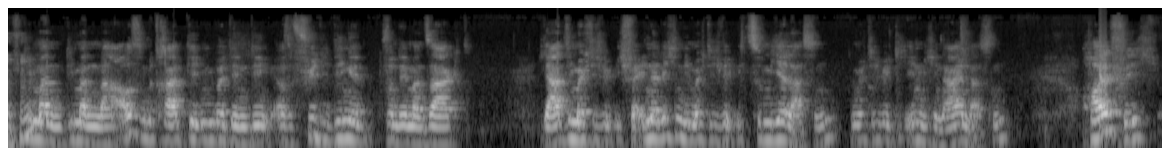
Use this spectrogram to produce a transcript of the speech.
mhm. die, man, die man nach außen betreibt gegenüber den Dingen, also für die Dinge, von denen man sagt, ja, die möchte ich wirklich verinnerlichen, die möchte ich wirklich zu mir lassen, die möchte ich wirklich in mich hineinlassen. Häufig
